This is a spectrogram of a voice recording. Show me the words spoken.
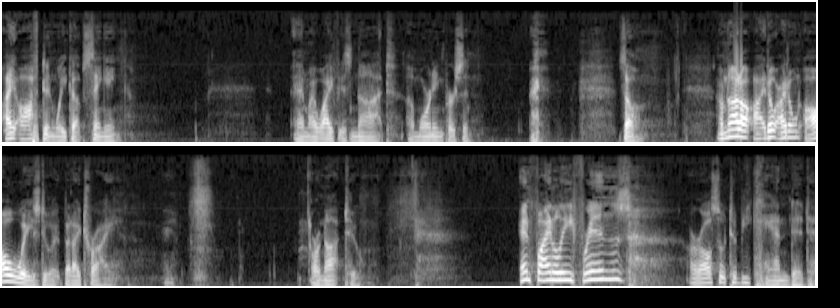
I often wake up singing. And my wife is not a morning person. so I'm not I don't I don't always do it, but I try. Okay? Or not to. And finally, friends are also to be candid.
